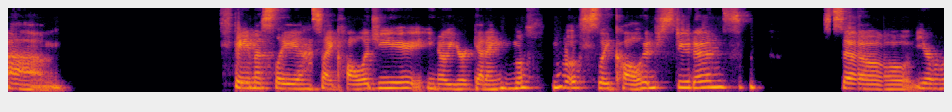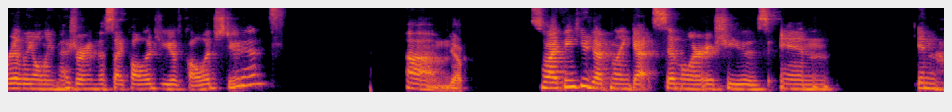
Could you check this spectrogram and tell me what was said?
um, famously in psychology, you know, you're getting mo mostly college students. So you're really only measuring the psychology of college students. Um, yep. So I think you definitely get similar issues in in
